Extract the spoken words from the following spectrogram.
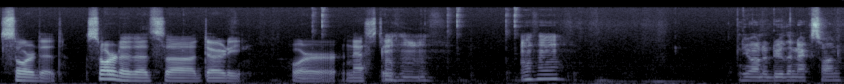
sordid, sordid. That's uh, dirty or nasty. mm-hmm. Mm-hmm. You want to do the next one?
